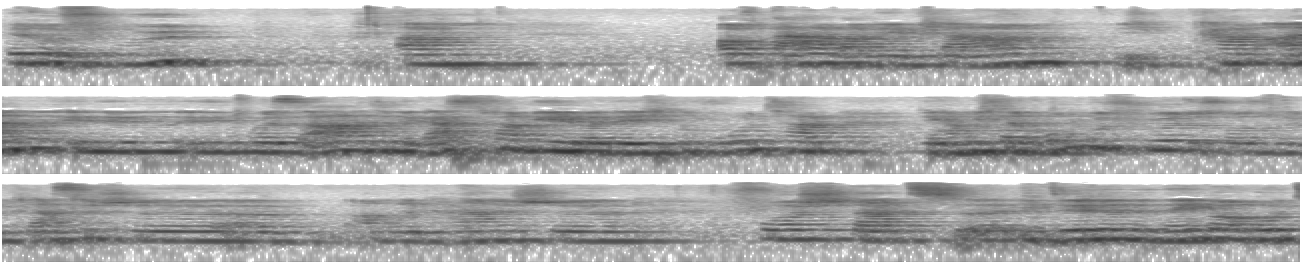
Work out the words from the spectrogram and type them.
irre früh. Ähm, auch da war mir klar, ich kam an in den, in den USA, hatte eine Gastfamilie, bei der ich gewohnt habe. Die haben mich dann rumgeführt. Das war so eine klassische äh, amerikanische Vorstadt, äh, Idylle, eine Neighborhood,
